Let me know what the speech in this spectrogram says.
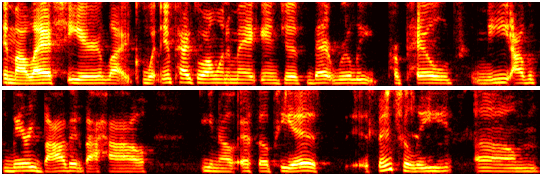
in my last year? Like, what impact do I want to make? And just that really propelled me. I was very bothered by how, you know, SLPS essentially, um,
